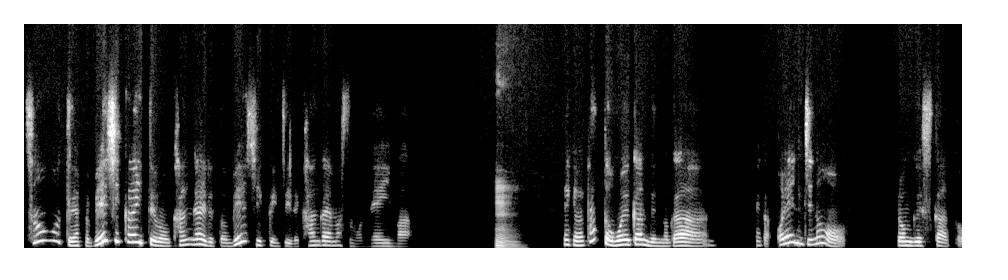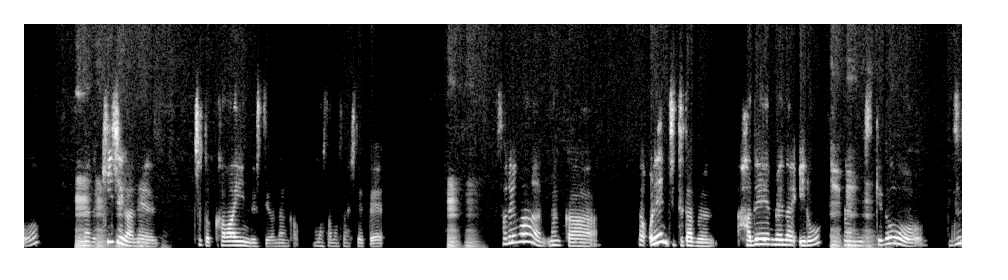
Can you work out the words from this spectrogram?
そう思うとやっぱベーシックアイテムを考えるとベーシックについて考えますもんね、今。うん。だけどパッと思い浮かんでるのが、なんかオレンジのロングスカートなんか生地がねちょっと可愛いんですよ。なんかもさもさしてて。うんうんそれはなんか、オレンジって多分派手めな色うんうんなんですけど、ずっ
